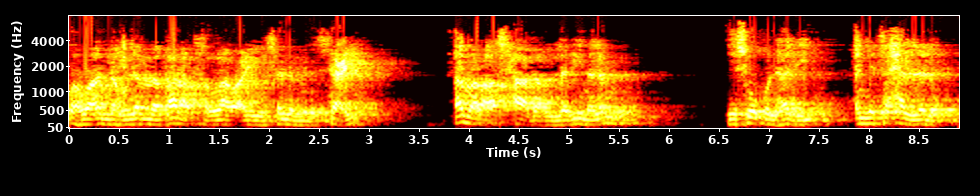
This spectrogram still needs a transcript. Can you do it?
وهو أنه لما فرغ صلى الله عليه وسلم من السعي أمر أصحابه الذين لم يسوقوا الهدي أن يتحللوا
